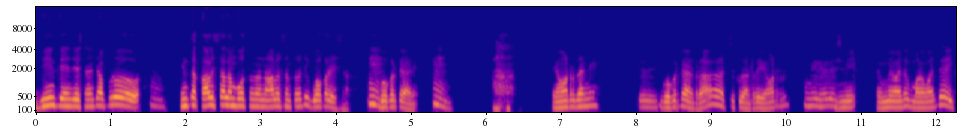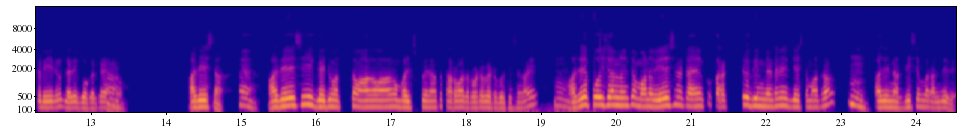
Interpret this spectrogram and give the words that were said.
దీంట్లో ఏం చేసిన అంటే అప్పుడు. ఇంత ఖాళీ స్థలం పోతుందన్న ఆలోచనతోటి గోకర వేసిన ఉమ్. గోకరకాయ అని. ఏమంటారు దాన్ని? గోకరకాయ అంటారా చిక్కుడు అంటారా ఏమంటారు మేమైతే మనమైతే ఇక్కడ ఏరియాలో గదే గోకరకాయ. అంటాం అది వేసిన. అది వేసి గడ్డి మొత్తం ఆగం ఆగం బలిసిపోయినాక తర్వాత రోటబెటర్ వచ్చేసిన కానీ. అదే పొజిషన్ నుంచి మనం వేసిన టైంకు కరెక్ట్ దీన్ని మెయింటెనెన్స్ చేస్తే మాత్రం. అది నాకు డిసెంబర్ అందేదే.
